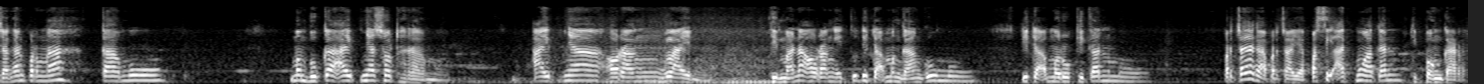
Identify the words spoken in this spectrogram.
jangan pernah kamu membuka aibnya saudaramu aibnya orang lain di mana orang itu tidak mengganggumu tidak merugikanmu. Percaya nggak percaya? Pasti aibmu akan dibongkar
